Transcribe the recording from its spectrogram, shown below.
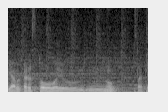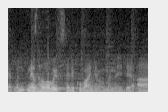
я використовую ну, так, якби не з голови все лікування в мене йде, а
